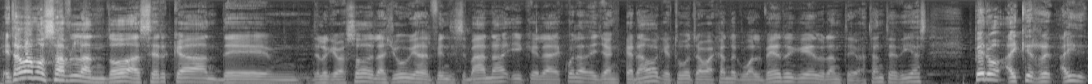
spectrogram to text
Estábamos hablando acerca de, lo que pasó de las lluvias del fin de semana y que la escuela de Yancanaba, que estuvo trabajando como albergue durante bastantes días, pero hay que hay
